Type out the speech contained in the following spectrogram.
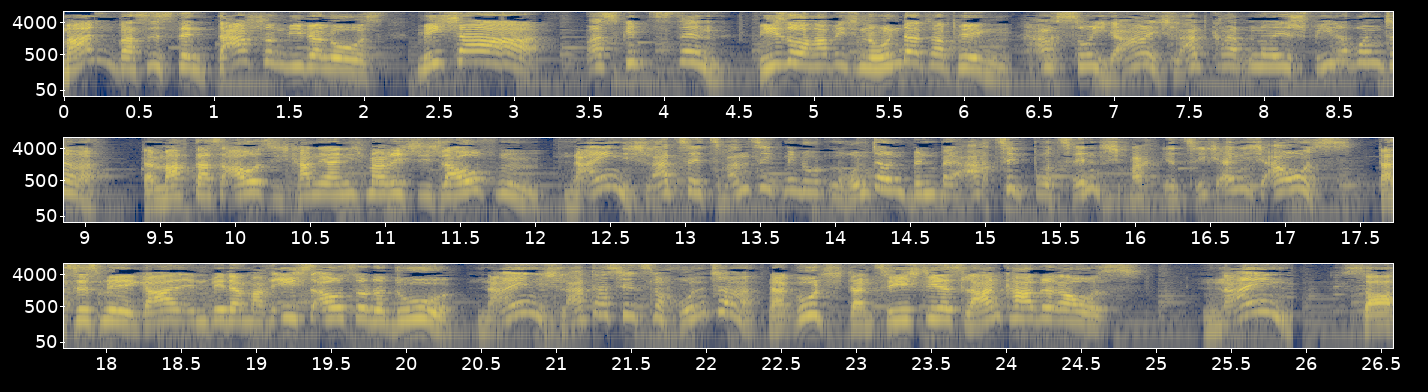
Mann, was ist denn da schon wieder los? Micha! Was gibt's denn? Wieso habe ich einen 100er Ping? Ach so, ja, ich lade gerade ein neues Spiel runter. Dann mach das aus, ich kann ja nicht mal richtig laufen. Nein, ich lade seit 20 Minuten runter und bin bei 80 Prozent. Ich mach jetzt sicher nicht aus. Das ist mir egal, entweder mach ich's aus oder du. Nein, ich lade das jetzt noch runter. Na gut, dann zieh ich dir das LAN-Kabel raus. Nein! So.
